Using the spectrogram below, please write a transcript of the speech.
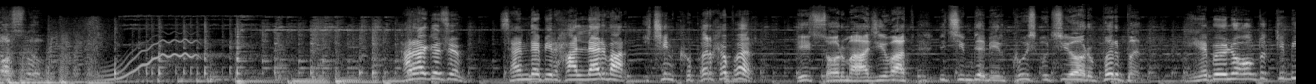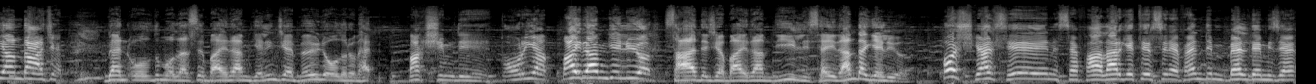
dostum. Karagöz'üm sende bir haller var. İçin kıpır kıpır. Hiç sorma Hacivat. İçimde bir kuş uçuyor pır pır. Niye böyle olduk ki bir anda acep? Ben oldum olası bayram gelince böyle olurum hep. Bak şimdi doğru ya bayram geliyor. Sadece bayram değil seyran da geliyor. Hoş gelsin, sefalar getirsin efendim beldemize.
